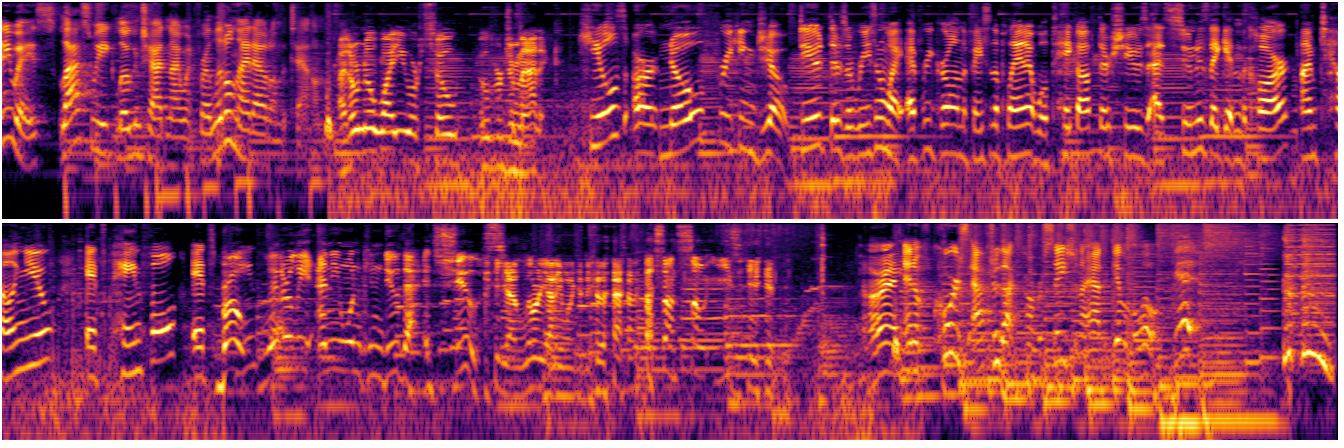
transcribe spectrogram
Anyways, last week, Logan, Chad, and I went for a little night out on the town. I don't know why you are so overdramatic. Heels are no freaking joke. Dude, there's a reason why every girl on the face of the planet will take off their shoes as soon as they get in the car. I'm telling you, it's painful. It's Bro, painful. literally anyone can do that. It's shoes. Yeah, literally anyone can do that. That sounds so easy. All right. And of course, after that conversation, I had to give him a little gift.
